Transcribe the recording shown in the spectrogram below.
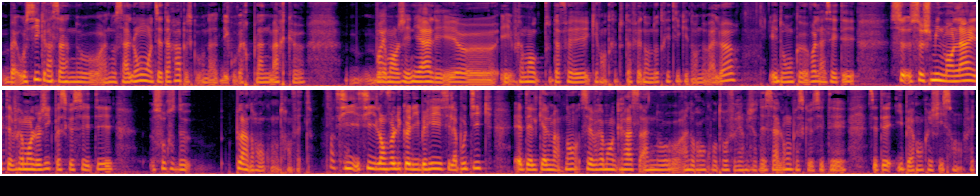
ben, aussi grâce à nos, à nos salons, etc. Parce qu'on a découvert plein de marques euh, vraiment géniales et, euh, et vraiment tout à fait qui rentraient tout à fait dans notre éthique et dans nos valeurs. Et donc euh, voilà, ça a été ce, cheminement-là était vraiment logique parce que c'était source de plein de rencontres en fait. Si, si l'envol du colibri, si la boutique est telle qu'elle maintenant, c'est vraiment grâce à nos, à nos rencontres au fur et à mesure des salons parce que c'était, c'était hyper enrichissant en fait.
